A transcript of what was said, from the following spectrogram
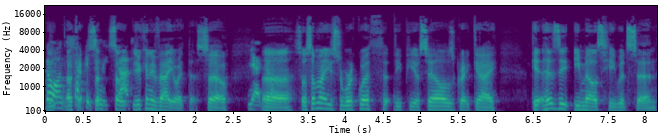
Go on. Okay. So, me, so you can evaluate this. So, yeah, uh, so someone I used to work with, VP of sales, great guy. His emails he would send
